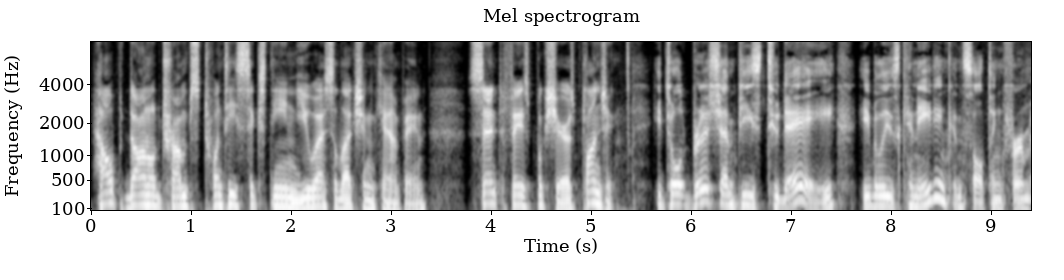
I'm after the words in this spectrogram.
help Donald Trump's 2016 U.S. election campaign sent Facebook shares plunging. He told British MPs today he believes Canadian consulting firm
